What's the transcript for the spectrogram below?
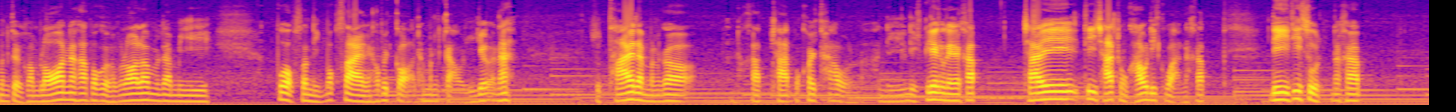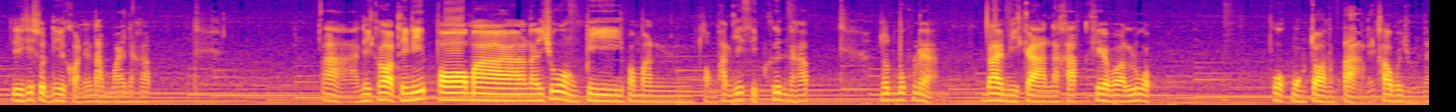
มันเกิดความร้อนนะครับพอเกิดความร้อนแล้วมันจะมีพวกสนิมออกไซด์เขาไปเกาะถ้ามันเก่าเยอะนะ สุดท้ายแต่มันก็นะครับชาร์จไม่ค่อยเข้า อันนี้หลีกเลี่ยงเลยนะครับ ใช้ที่ชาร์จของเขาดีกว่านะครับ ดีที่สุดนะครับ ดีที่สุดนี่ขอแนะนำไว้นะครับ อ่าอันนี้ก็ทีนี้พอมาในช่วงปีประมาณ 2020 ขึ้นนะครับโน้ตบุ๊กเนี่ยได้มีการนะครับเรียกว่ารวบพวกวงจรต่างๆเนี่ยเข้ามาอยู่ใน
